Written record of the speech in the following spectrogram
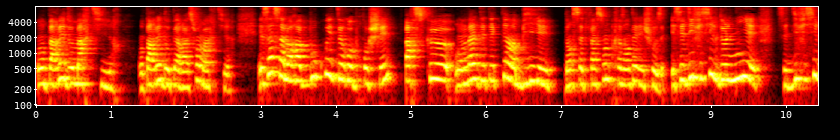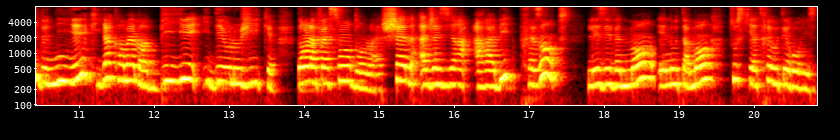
on parlait de martyrs. On parlait d'opération martyr. Et ça, ça leur a beaucoup été reproché parce que on a détecté un billet dans cette façon de présenter les choses. Et c'est difficile de le nier. C'est difficile de nier qu'il y a quand même un billet idéologique dans la façon dont la chaîne Al Jazeera arabique présente les événements et notamment tout ce qui a trait au terrorisme.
